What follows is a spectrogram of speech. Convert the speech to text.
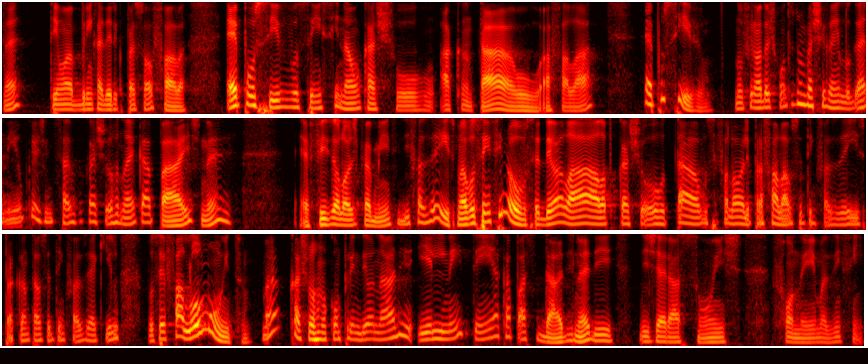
né? Tem uma brincadeira que o pessoal fala: é possível você ensinar um cachorro a cantar ou a falar? É possível. No final das contas, não vai chegar em lugar nenhum, porque a gente sabe que o cachorro não é capaz, né? É, fisiologicamente de fazer isso. Mas você ensinou, você deu lá aula pro cachorro, tal, você falou, olha, para falar você tem que fazer isso, para cantar você tem que fazer aquilo. Você falou muito, mas o cachorro não compreendeu nada e ele nem tem a capacidade, né, de, de gerações, fonemas, enfim.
